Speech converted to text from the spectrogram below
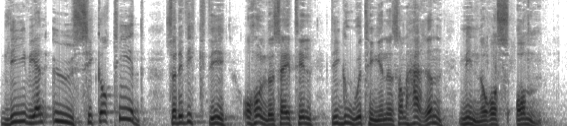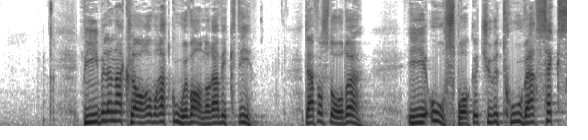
liv i en usikker tid, så er det viktig å holde seg til de gode tingene som Herren minner oss om. Bibelen er klar over at gode vaner er viktig. Derfor står det i ordspråket 22 vers 6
